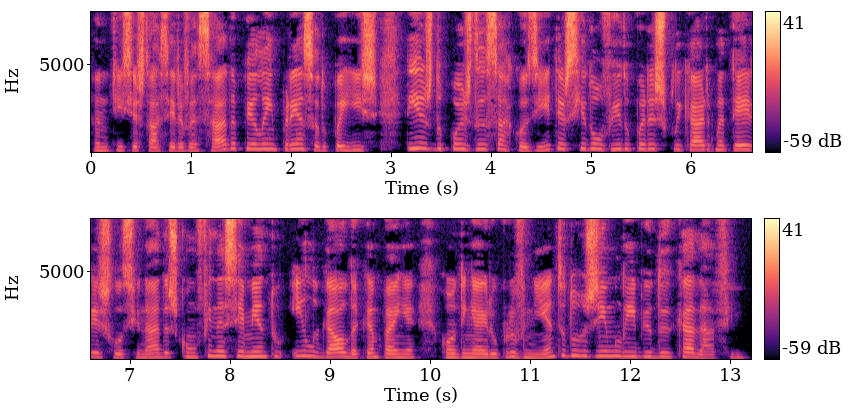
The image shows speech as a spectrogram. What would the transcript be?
A notícia está a ser avançada pela imprensa do país, dias depois de Sarkozy ter sido ouvido para explicar matérias relacionadas com o financiamento ilegal da campanha, com dinheiro proveniente do regime líbio de Gaddafi.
